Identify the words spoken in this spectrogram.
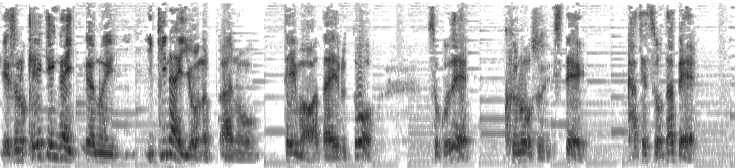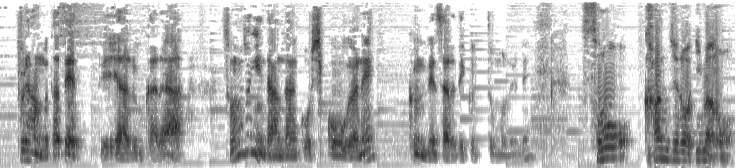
でその経験がいあのい生きないようなあのテーマを与えると、そこでクロースして仮説を立て、プランを立ててやるから、その時にだんだんこう思考がね、訓練されていくと思うんだよね。その感じの今の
